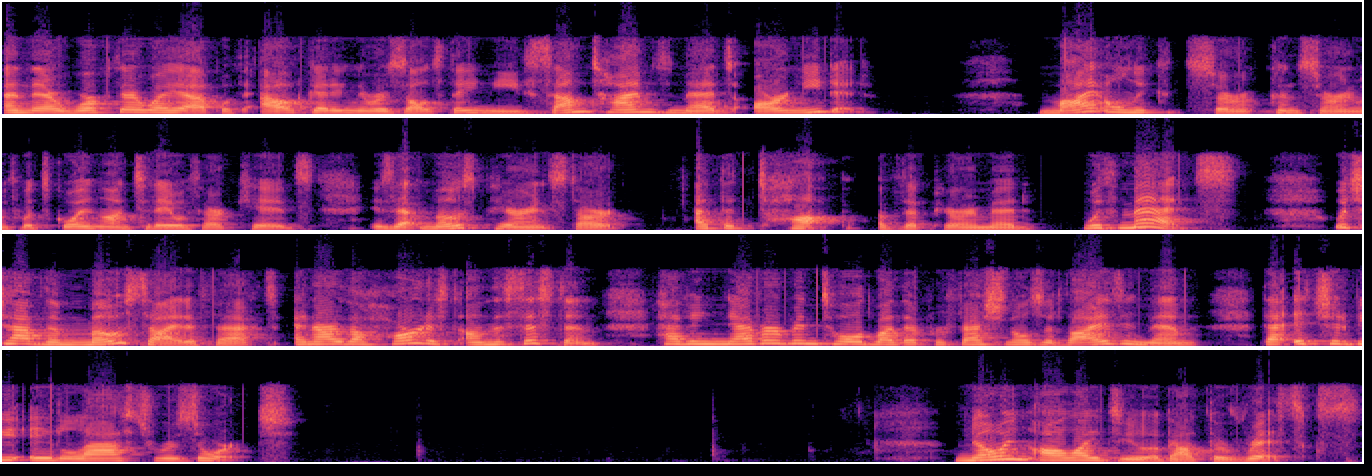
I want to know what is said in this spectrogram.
and they worked their way up without getting the results they need, sometimes meds are needed. My only concern, concern with what's going on today with our kids is that most parents start at the top of the pyramid with meds, which have the most side effects and are the hardest on the system, having never been told by the professionals advising them that it should be a last resort. Knowing all I do about the risks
